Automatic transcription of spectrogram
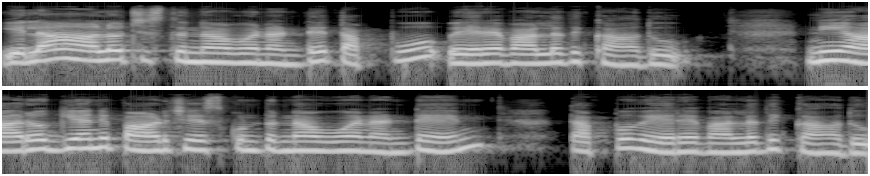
ఎలా ఆలోచిస్తున్నావు అని అంటే తప్పు వేరే వాళ్ళది కాదు. నీ ఆరోగ్యాన్ని పాడు చేసుకుంటున్నావు అని అంటే తప్పు వేరే వాళ్ళది కాదు.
